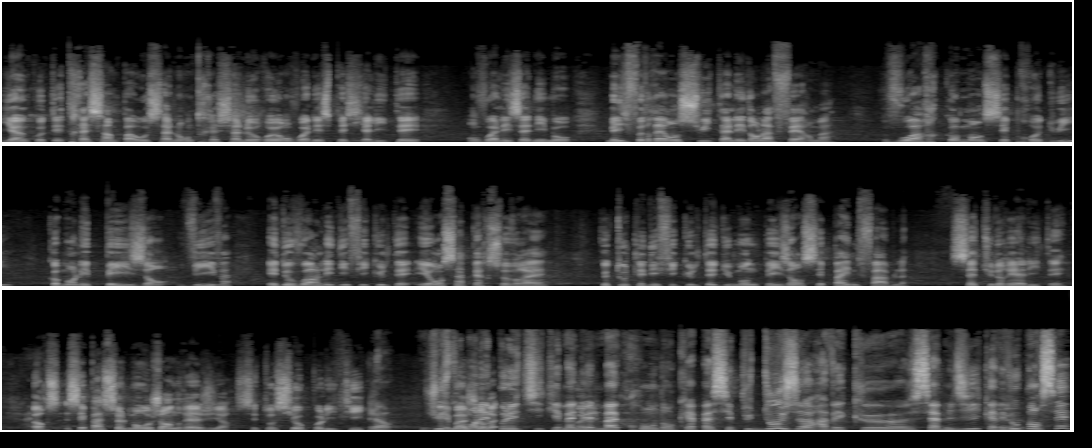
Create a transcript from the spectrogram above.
il y a un côté très sympa au salon, très chaleureux, on voit des spécialités, on voit les animaux. Mais il faudrait ensuite aller dans la ferme, voir comment c'est produit, comment les paysans vivent et de voir les difficultés. Et on s'apercevrait que toutes les difficultés du monde paysan, ce n'est pas une fable c'est une réalité. Alors, ce n'est pas seulement aux gens de réagir, c'est aussi aux politiques. Alors, justement, les politiques, Emmanuel Macron donc, a passé plus de 12 heures avec eux euh, samedi. Qu'avez-vous pensé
